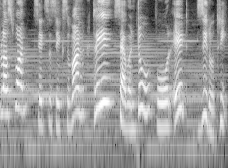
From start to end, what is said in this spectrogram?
plus 1 6 6 1 3 7 2 4 8 0 3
